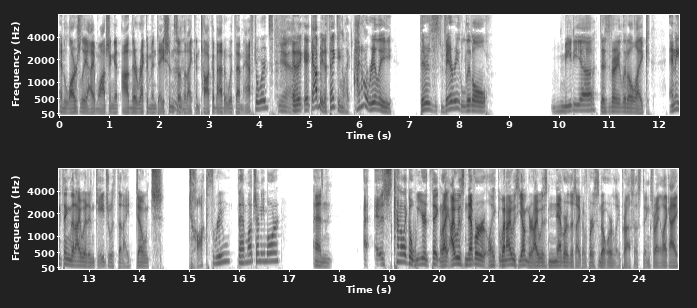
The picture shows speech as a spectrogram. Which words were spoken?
and largely I'm watching it on their recommendation so Hmm. that I can talk about it with them afterwards. Yeah. And it, it got me to thinking, like, I don't really. There's very little media. There's very little like anything that I would engage with that I don't talk through that much anymore. And it's just kind of like a weird thing, right? I was never like when I was younger, I was never the type of person to orally process things, right? Like I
